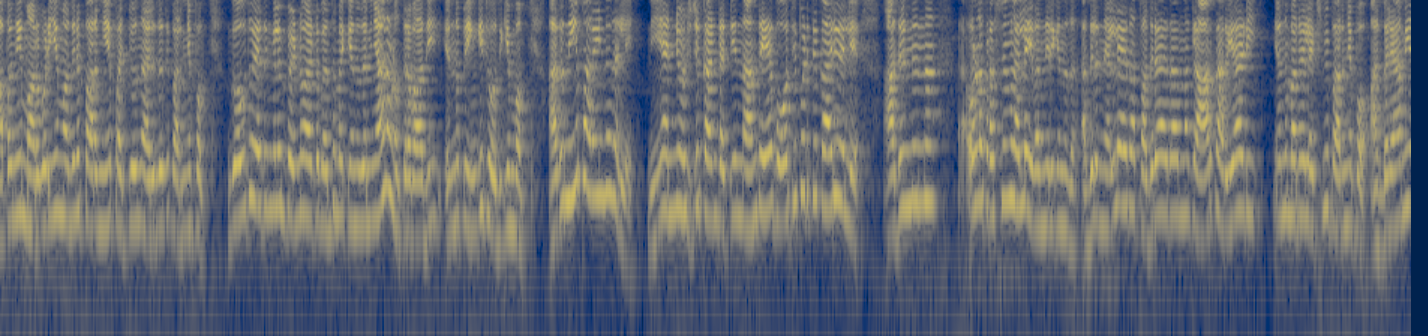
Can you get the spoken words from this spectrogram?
അപ്പം നീ മറുപടിയും അതിന് പറഞ്ഞേ പറ്റുമെന്ന് അരുന്ധതി പറഞ്ഞപ്പം ഗൗതം ഏതെങ്കിലും പെണ്ണുമായിട്ട് ബന്ധം വയ്ക്കുന്നതിന് ഞാനാണ് ഉത്തരവാദി എന്ന് പിങ്കി ചോദിക്കുമ്പം അത് നീ പറയുന്നതല്ലേ? നീ അന്വേഷിച്ച് കണ്ടെത്തി നന്ദയെ ബോധ്യപ്പെടുത്തിയ കാര്യമല്ലേ? അതിൽ നിന്ന് ഉള്ള പ്രശ്നങ്ങളല്ലേ വന്നിരിക്കുന്നത്? അതിൽ നെല്ലേതാ പതിര ഏതാന്നൊക്കെ ആർക്കറിയാടി? എന്ന് പറഞ്ഞ് ലക്ഷ്മി പറഞ്ഞപ്പോൾ അബരാമി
